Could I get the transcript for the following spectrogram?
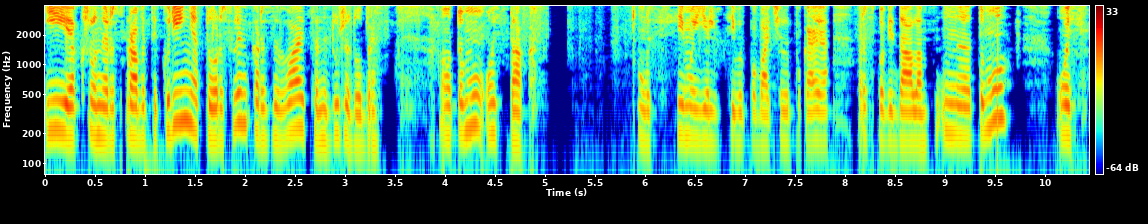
І якщо не розправити коріння, то рослинка розвивається не дуже добре. Тому ось так. Ось всі мої ялівці ви побачили, поки я розповідала. Тому ось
